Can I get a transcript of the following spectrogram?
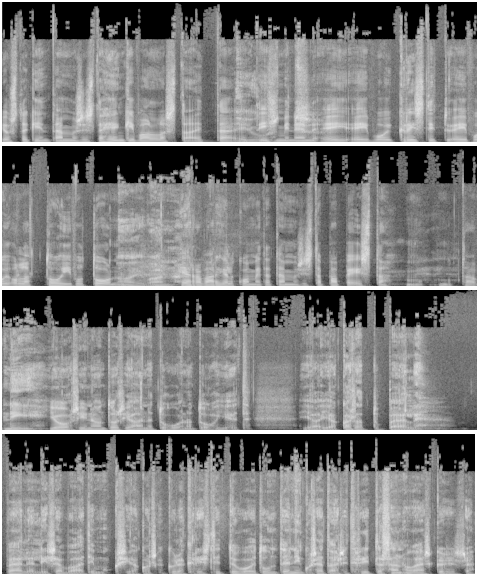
jostakin tämmöisestä henkivallasta, että, että ihminen ei, ei voi, kristitty ei voi olla toivoton. Aivan. Herra varjelkoon meitä tämmöisistä papeista. Mutta... Niin, joo, siinä on tosiaan annettu huonot ohjeet ja, ja kasattu päälle, päälle lisävaatimuksia, koska kyllä kristitty voi tuntea, niin kuin sä taisit Riitta sanoa äskeisessä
